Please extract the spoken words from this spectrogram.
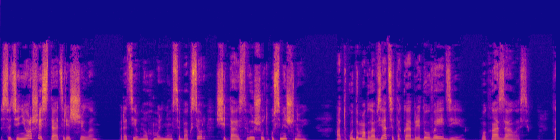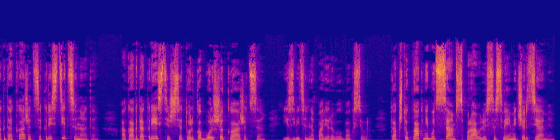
«Сутенершей стать решила?» Противно ухмыльнулся боксер, считая свою шутку смешной. «Откуда могла взяться такая бредовая идея?» «Показалось. Когда кажется, креститься надо». А когда крестишься, только больше кажется, язвительно парировал боксер. Так что как-нибудь сам справлюсь со своими чертями.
